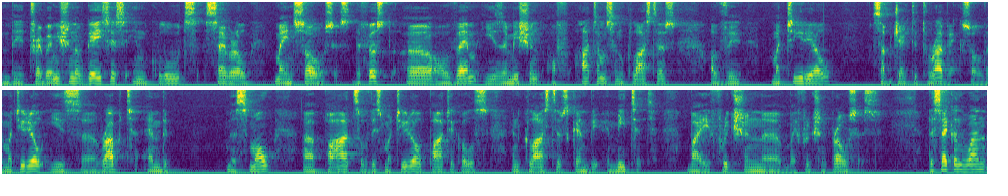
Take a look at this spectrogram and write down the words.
the triboemission of gases includes several main sources. The first uh, of them is emission of atoms and clusters of the material subjected to rubbing. So the material is uh, rubbed and the, the small uh, parts of this material, particles and clusters can be emitted by friction, uh, by friction process. The second one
